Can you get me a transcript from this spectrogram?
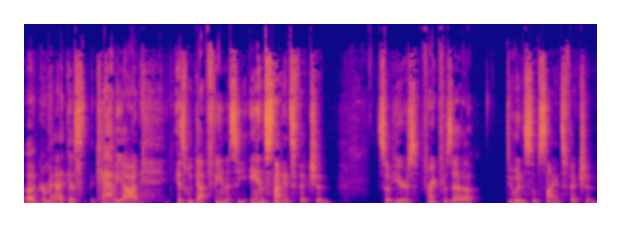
uh, Grammaticus? The caveat is we've got fantasy and science fiction. So here's Frank Frazetta doing some science fiction.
